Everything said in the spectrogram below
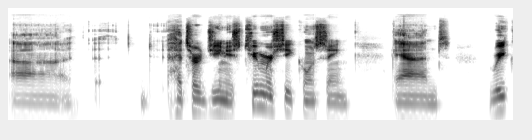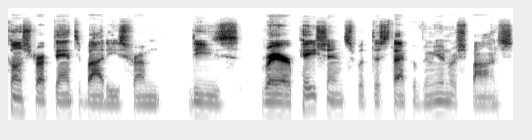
uh, heterogeneous tumor sequencing and reconstruct antibodies from these rare patients with this type of immune response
